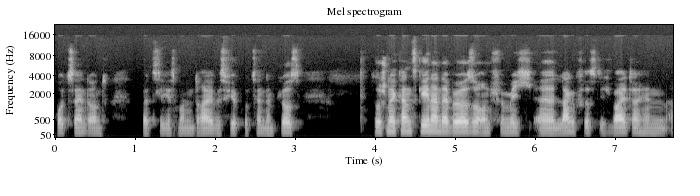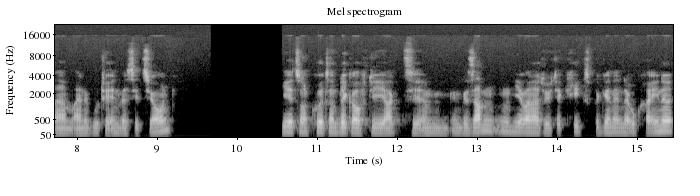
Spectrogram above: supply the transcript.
Prozent und plötzlich ist man 3 bis 4 Prozent im Plus. So schnell kann es gehen an der Börse und für mich äh, langfristig weiterhin ähm, eine gute Investition. Hier jetzt noch kurz ein Blick auf die Aktie im, im Gesamten. Hier war natürlich der Kriegsbeginn in der Ukraine,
